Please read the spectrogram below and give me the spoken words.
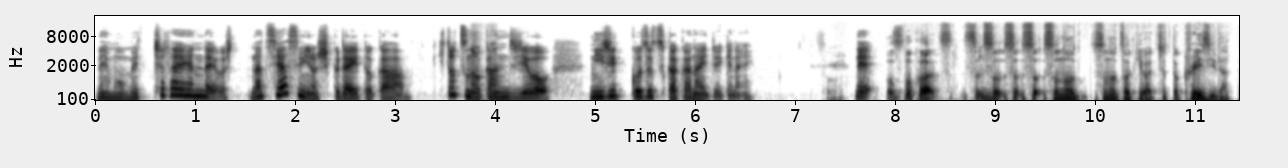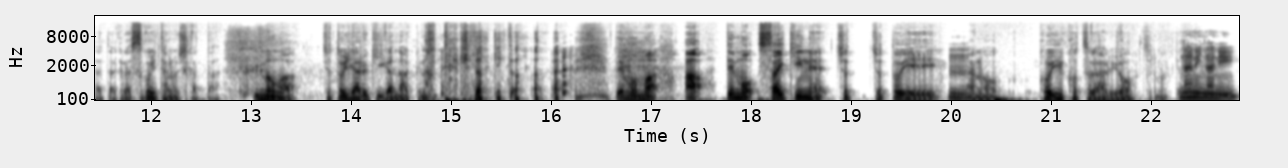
ね、もうめっちゃ大変だよ。夏休みの宿題とか、一つの漢字を20個ずつ書かないといけない。で、ぼ僕はそそそそそのその時はちょっとクレイジーだった。だからすごい楽しかった。今はちょっとやる気がなくなってきたけど。でもまああでも最近ねちょちょっといい、うん。あのこういうコツがあるよ。ちょっと待って。何何？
